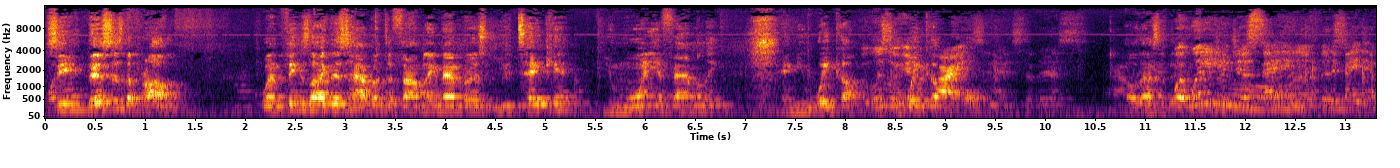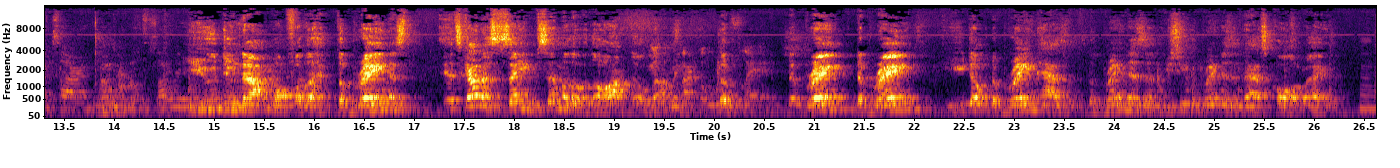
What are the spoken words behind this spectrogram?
See, this is the problem. When things like this happen to family members, you take it, you mourn your family, and you wake up. But It's a wake up call. Accident, so there's. Oh, that's a What, what did you just say? That made it, I'm sorry. You do not want for the the brain is it's kind of same similar with the heart though. It I mean, like a the, the brain the brain you don't the brain has the brain isn't you see the brain isn't that skull right. Hmm.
